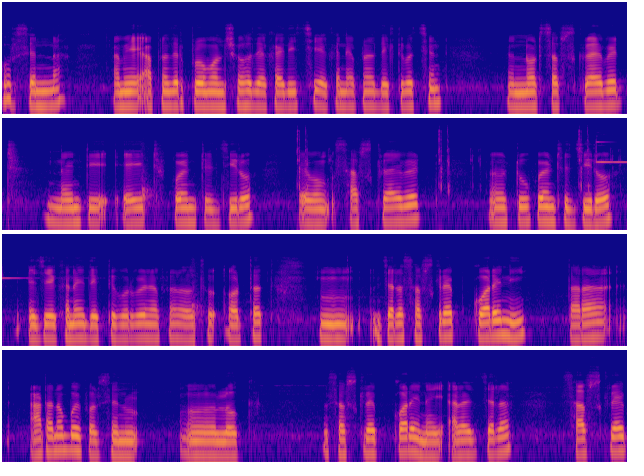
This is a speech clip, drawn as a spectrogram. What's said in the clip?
করছেন না। আমি আপনাদের প্রমাণ সহ দেখাই দিচ্ছি। এখানে আপনারা দেখতে পাচ্ছেন not subscribed ninety eight point zero এবং সাবস্ক্রাইবেড টু পয়েন্ট জিরো এই যে এখানেই দেখতে পারবেন আপনারা, অর্থ- অর্থাৎ যারা সাবস্ক্রাইব করেনি, তারা আটানব্বই পার্সেন্ট লোক সাবস্ক্রাইব করে নাই। আর যারা সাবস্ক্রাইব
